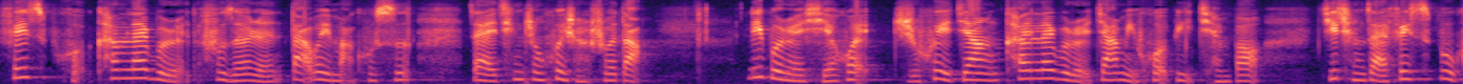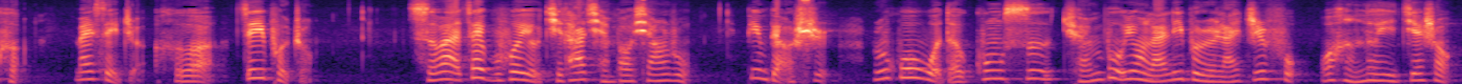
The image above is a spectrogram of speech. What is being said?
Facebook Can Library 的负责人大卫·马库斯在听证会上说道：“Libra 协会只会将 Can Library 加密货币钱包集成在 Facebook、Message 和 Zipper 中，此外再不会有其他钱包相入，并表示如果我的公司全部用来 Libra 来支付，我很乐意接受。”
